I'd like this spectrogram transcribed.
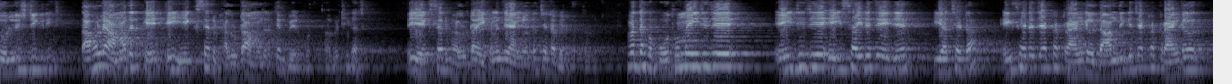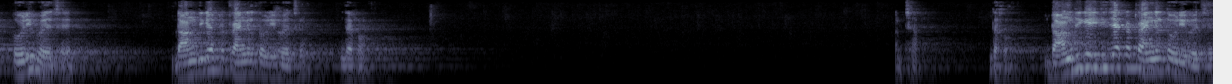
চল্লিশ ডিগ্রি তাহলে আমাদেরকে এই এক্সের ভ্যালুটা আমাদেরকে বের করতে হবে, ঠিক আছে? এই এক্সের ভ্যালুটা এখানে যে অ্যাঙ্গেলটা সেটা বের করতে হবে। এবার দেখো প্রথমেই যে এই যে যে, এই সাইডে যে, এই যে কি আছে এটা, এই সাইডে যে একটা ট্রায়াঙ্গেল ডান দিকে যে একটা ট্রায়াঙ্গেল তৈরি হয়েছে, ডান দিকে একটা ট্রায়াঙ্গেল তৈরি হয়েছে, দেখো। আচ্ছা দেখো, ডান দিকে এই যে একটা ট্রায়াঙ্গেল তৈরি হয়েছে,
